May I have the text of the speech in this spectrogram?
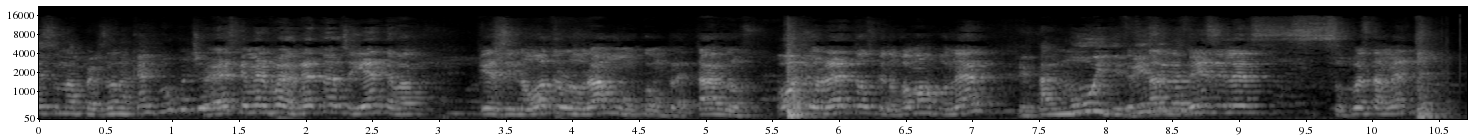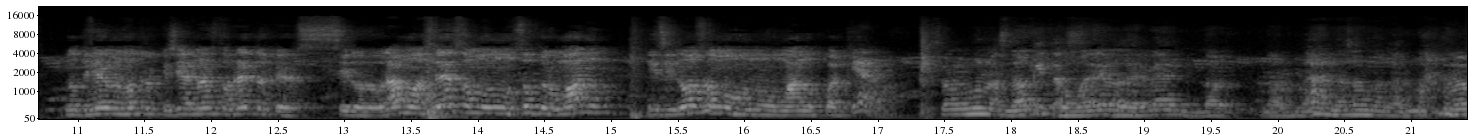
es una persona que es ¿no, Pacheco? Pero es que, mira, pues el reto es el siguiente, va. Que si nosotros logramos completar los ocho retos que nos vamos a poner, Que están muy que difíciles. están difíciles, supuestamente, nos dijeron nosotros que hicieran estos retos, que si lo logramos hacer, somos unos superhumanos, y si no, somos unos humanos cualquiera. Son unos No, como digo, de ver, no, normal, no somos normales. No,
